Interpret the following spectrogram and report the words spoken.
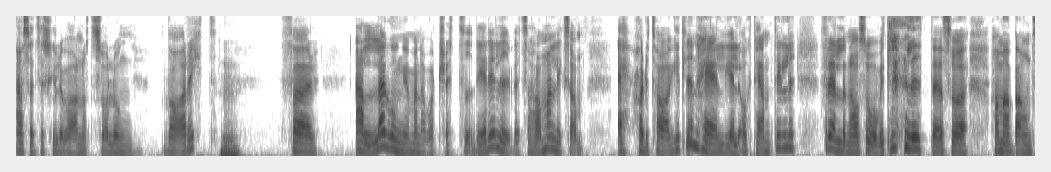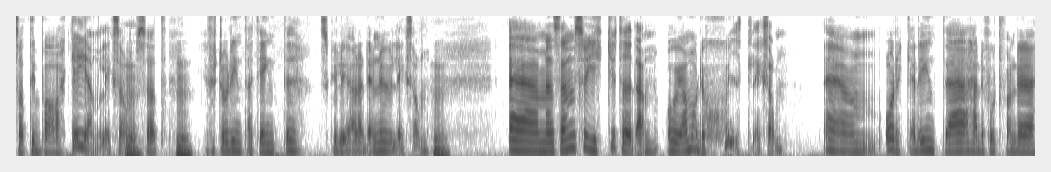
Alltså att det skulle vara något så långvarigt. Mm. För alla gånger man har varit trött tidigare i livet så har man liksom eh, har du tagit en helg eller åkt hem till föräldrarna och sovit lite så har man bounceat tillbaka igen liksom. Mm. Så att mm. jag förstod inte att jag inte skulle göra det nu liksom. Mm. Eh, men sen så gick ju tiden och jag mådde skit liksom. Eh, orkade inte, hade fortfarande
